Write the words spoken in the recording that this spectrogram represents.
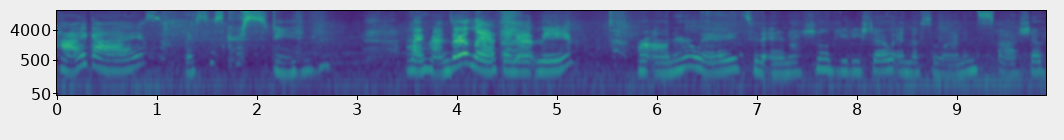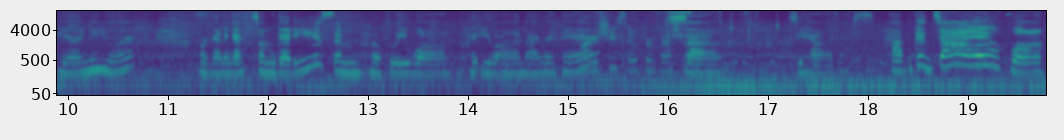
Hi guys, this is Christine. My friends are laughing at me. We're on our way to the International Beauty Show and the Salon and Spa Show here in New York. We're gonna get some goodies and hopefully we'll put you on while we're there. Why is she so professional? So, see how it is. Have a good day. We'll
